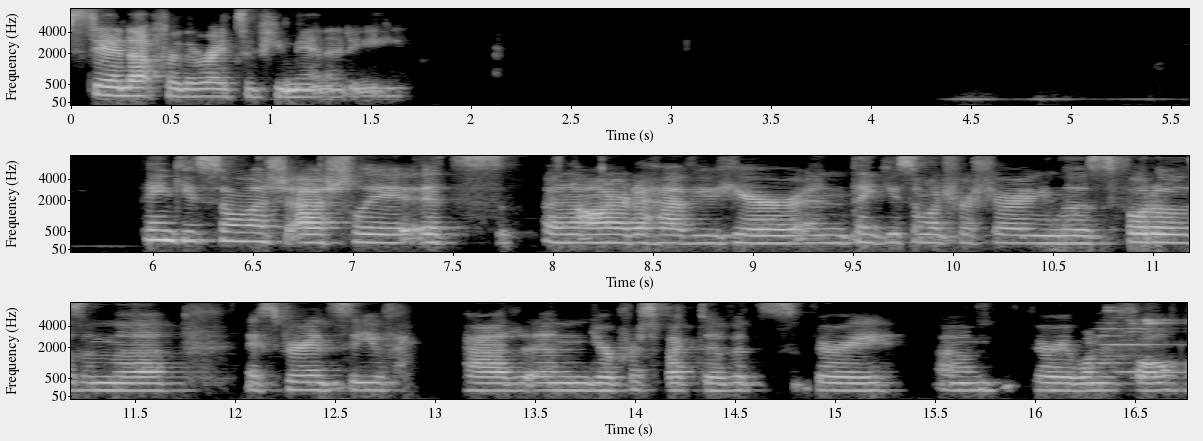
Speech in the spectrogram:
stand up for the rights of humanity. Thank you so much, Ashley. It's an honor to have you here. And thank you so much for sharing those photos and the experience that you've had and your perspective. It's very, um, very wonderful.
